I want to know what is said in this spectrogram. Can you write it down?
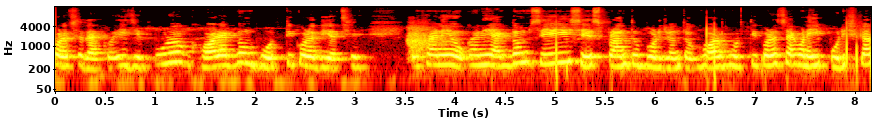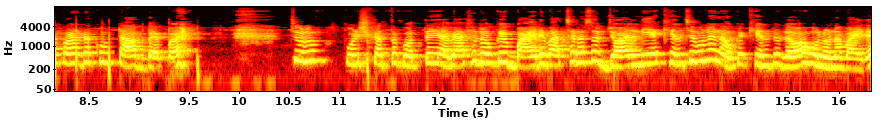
করেছে দেখো, এই যে পুরো ঘর একদম ভর্তি করে দিয়েছে। এখানে, ওখানে একদম সেই শেষ প্রান্ত পর্যন্ত ঘর ভর্তি করেছে। এখন এই পরিষ্কার করাটা খুব টাফ ব্যাপার। চলো, পরিষ্কার তো করতেই হবে। আসলে ওকে বাইরে বাচ্চারা সব জল নিয়ে খেলছে বলে না, ওকে খেলতে দেওয়া হলো না বাইরে।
